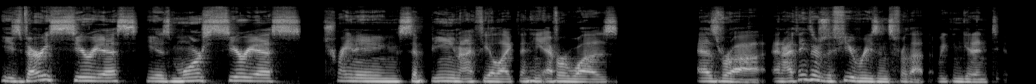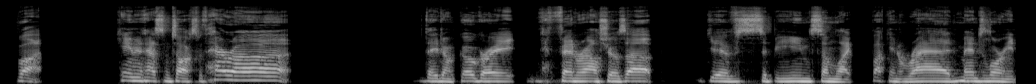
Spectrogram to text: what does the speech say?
he's very serious. He is more serious training Sabine, I feel like, than he ever was Ezra. And I think there's a few reasons for that that we can get into. But Kanan has some talks with Hera. They don't go great. Fenn Rau shows up, gives Sabine some like fucking rad Mandalorian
